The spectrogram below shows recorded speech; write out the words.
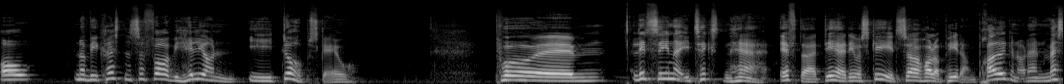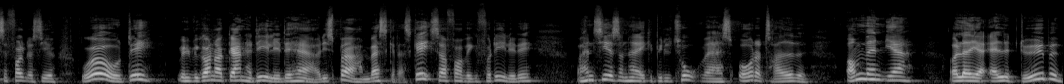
Og når vi er kristne, så får vi Helligånden i dåbsgave. På øh, lidt senere i teksten her, efter at det her det var sket, så holder Peter en prædiken, og der er en masse folk, der siger, wow, det vil vi godt nok gerne have del i det her. Og de spørger ham, hvad skal der ske, så får vi kan få del i det. Og han siger sådan her i kapitel 2, vers 38, Omvend jer, og lad jer alle døbe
